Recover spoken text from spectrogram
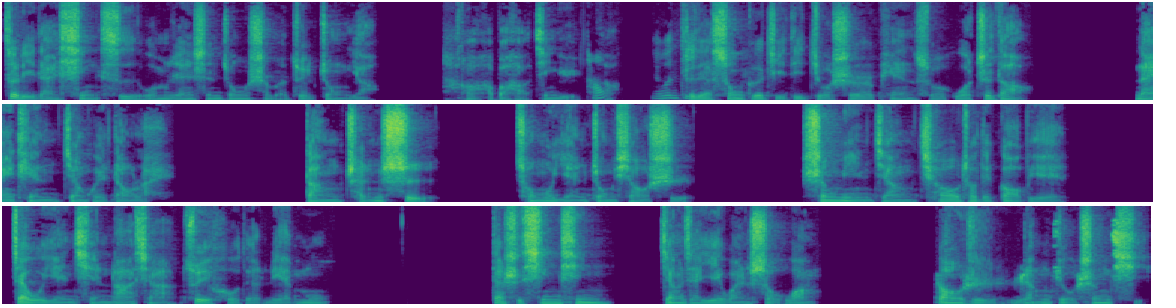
这里来醒思，我们人生中什么最重要？好，好不好？金鱼，好，没问题。这在《颂歌集》第九十二篇说：我知道那一天将会到来，当尘世。”从我眼中消失，生命将悄悄的告别，在我眼前拉下最后的帘幕。但是星星将在夜晚守望，朝日仍旧升起。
